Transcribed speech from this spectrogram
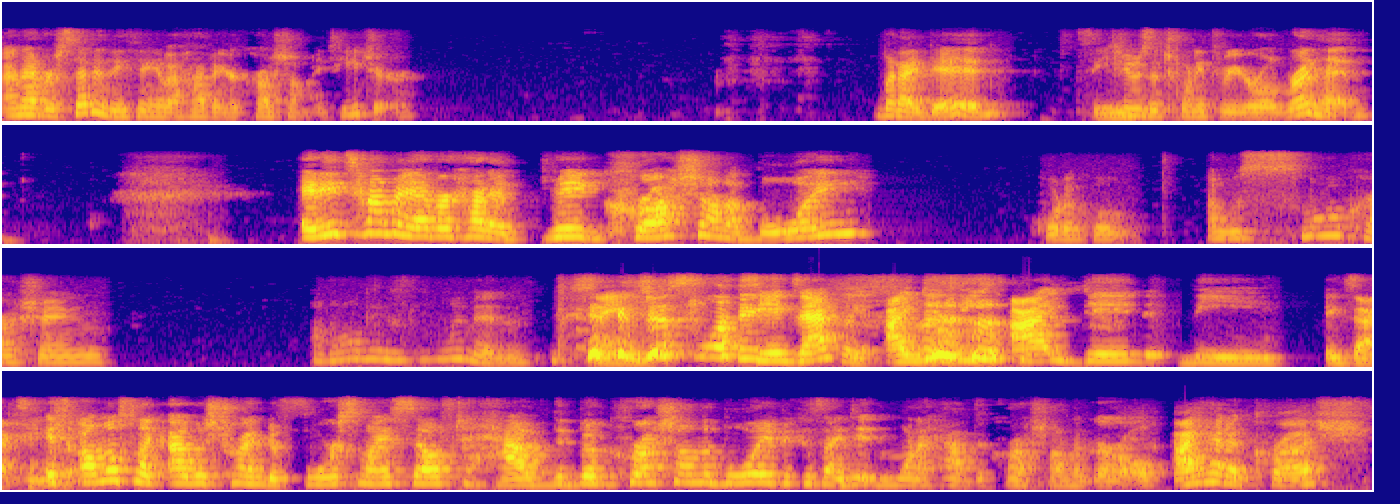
I never said anything about having a crush on my teacher. But I did. See, She was a 23 year old redhead. Anytime I ever had a big crush on a boy, quote unquote, I was small crushing on all these women. Same. Just like see exactly. I did the I did the exact same. it's thing. almost like I was trying to force myself to have the big crush on the boy because I didn't want to have the crush on the girl. I had a crush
